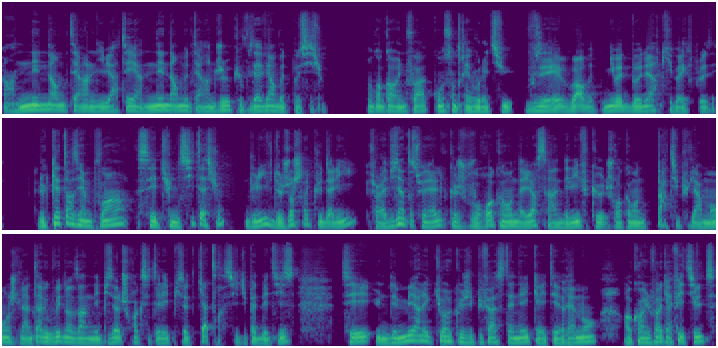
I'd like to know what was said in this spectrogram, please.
un énorme terrain de liberté, un énorme terrain de jeu que vous avez en votre possession. Donc encore une fois, concentrez-vous là-dessus. Vous allez voir votre niveau de bonheur qui va exploser. Le quatorzième point, c'est une citation du livre de Jean-Jacques Udali sur la vie intentionnelle que je vous recommande d'ailleurs. C'est un des livres que je recommande particulièrement. Je l'ai interviewé dans un épisode, je crois que c'était l'épisode 4 si je dis pas de bêtises. C'est une des meilleures lectures que j'ai pu faire cette année qui a été vraiment, encore une fois, qui a fait tilt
